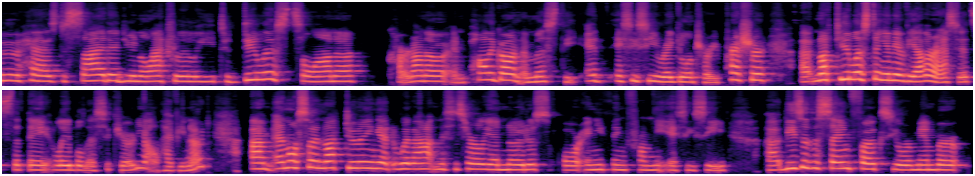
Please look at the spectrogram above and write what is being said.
who has decided unilaterally to delist Solana Cardano, and Polygon amidst the SEC regulatory pressure, uh, not delisting any of the other assets that they labeled as security, I'll have you note, um, and also not doing it without necessarily a notice or anything from the SEC. Uh, these are the same folks you'll remember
